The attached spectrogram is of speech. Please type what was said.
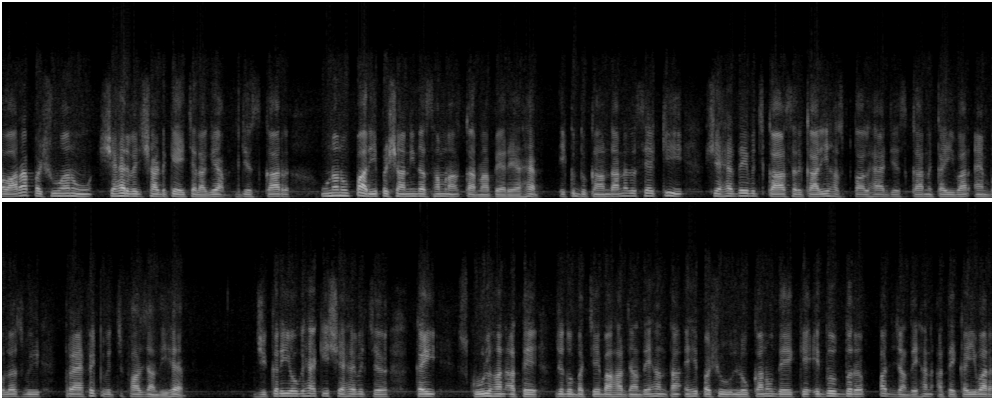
ਅਵਾਰਾ ਪਸ਼ੂਆਂ ਨੂੰ ਸ਼ਹਿਰ ਵਿੱਚ ਛੱਡ ਕੇ ਚਲਾ ਗਿਆ, ਜਿਸ ਕਾਰਨ ਉਹਨਾਂ ਨੂੰ ਭਾਰੀ ਪਰੇਸ਼ਾਨੀ ਦਾ ਸਾਹਮਣਾ ਕਰਨਾ ਪੈ ਰਿਹਾ ਹੈ। ਇੱਕ ਦੁਕਾਨਦਾਰ ਨੇ ਦੱਸਿਆ ਕਿ ਸ਼ਹਿਰ ਦੇ ਵਿਚਕਾਰ ਸਰਕਾਰੀ ਹਸਪਤਾਲ ਹੈ, ਜਿਸ ਕਾਰਨ ਕਈ ਵਾਰ ਐਂਬੂਲੈਂਸ ਵੀ ਟ੍ਰੈਫਿਕ ਵਿੱਚ ਫਸ ਜਾਂਦੀ ਹੈ। ਜ਼ਿਕਰਯੋਗ ਹੈ ਕਿ ਸ਼ਹਿਰ ਵਿੱਚ ਕਈ ਸਕੂਲ ਹਨ ਅਤੇ ਜਦੋਂ ਬੱਚੇ ਬਾਹਰ ਜਾਂਦੇ ਹਨ ਤਾਂ ਇਹ ਪਸ਼ੂ ਲੋਕਾਂ ਨੂੰ ਦੇਖ ਕੇ ਇੱਧਰ ਉੱਧਰ ਭੱਜ ਜਾਂਦੇ ਹਨ ਅਤੇ ਕਈ ਵਾਰ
